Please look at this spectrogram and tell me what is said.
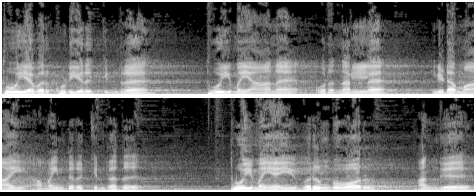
தூயவர் குடியிருக்கின்ற தூய்மையான ஒரு நல்ல இடமாய் அமைந்திருக்கின்றது. தூய்மையை விரும்புவோர் அங்கு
